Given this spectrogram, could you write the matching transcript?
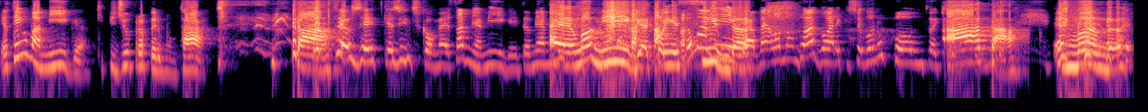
eu tenho uma amiga que pediu para perguntar. Tá. Esse é o jeito que a gente começa. Sabe minha amiga? Então, minha amiga... É, uma amiga conhecida. uma amiga, ela mandou agora, que chegou no ponto aqui. Ah, tá. Manda.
